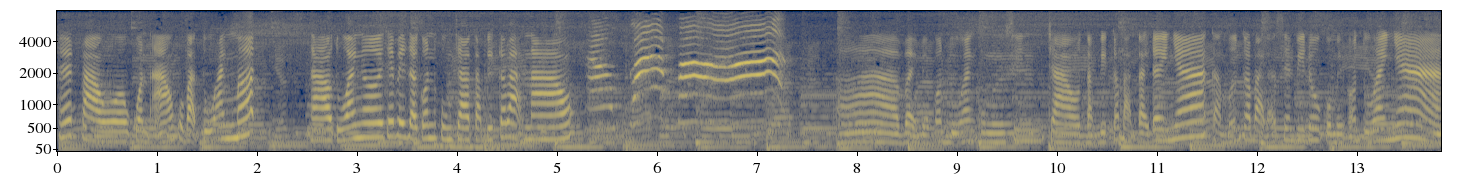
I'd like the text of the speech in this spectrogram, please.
hết vào quần áo của bạn Tú Anh mất. Nào Tú Anh ơi, thế bây giờ con cùng chào tạm biệt các bạn nào. À, vậy mẹ con Tú Anh cùng xin chào tạm biệt các bạn tại đây nhá. Cảm ơn các bạn đã xem video của mẹ con Tú Anh nhá.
